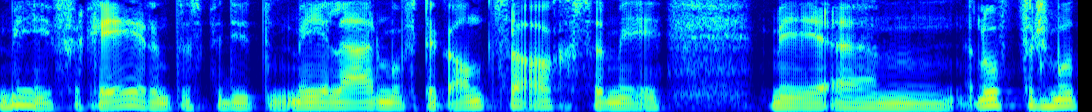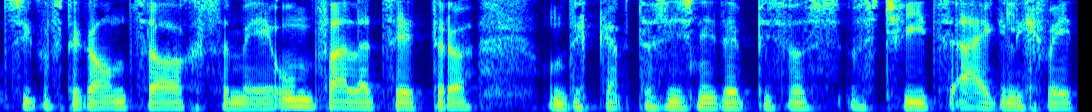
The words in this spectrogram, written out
mehr Verkehr. Und das bedeutet mehr Lärm auf der ganzen Achse, mehr, mehr ähm, Luftverschmutzung auf der ganzen Achse, mehr Unfälle etc. Und ich glaube, das ist nicht etwas, was, was die Schweiz eigentlich will.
